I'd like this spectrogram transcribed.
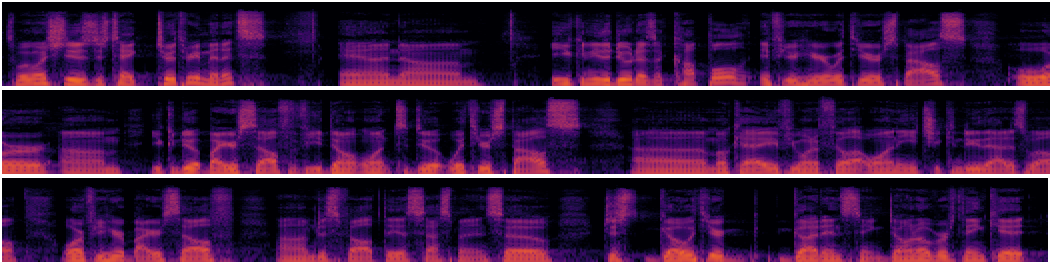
So what we want you to do is just take two or three minutes, and um, you can either do it as a couple if you're here with your spouse, or um, you can do it by yourself if you don't want to do it with your spouse. Um, okay, if you want to fill out one each, you can do that as well. Or if you're here by yourself, um, just fill out the assessment. And so just go with your gut instinct. Don't overthink it,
